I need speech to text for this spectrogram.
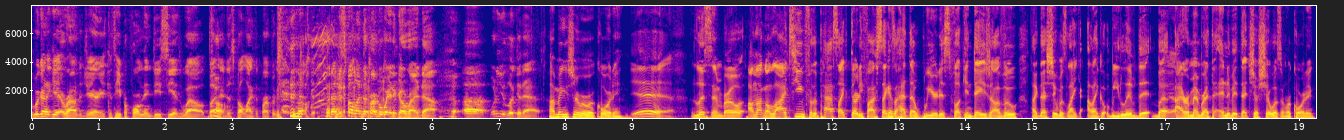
we're gonna get around to Jerry because he performed in DC as well, but Oh. it just felt like the perfect. that just felt like the perfect way to go right now. Uh, what are you looking at? I'm making sure we're recording. Yeah, Listen, bro, I'm not gonna lie to you. For the past like 35 seconds, I had the weirdest fucking deja vu. Like that shit was like like we lived it, but Yeah. I remember at the end of it that your shit wasn't recording.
